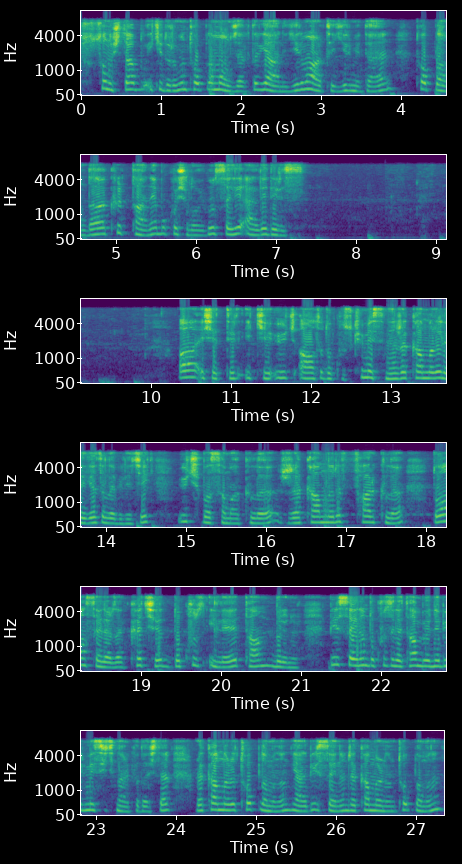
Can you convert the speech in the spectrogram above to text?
Sonuçta bu iki durumun toplamı olacaktır. Yani 20 artı 20'den toplamda 40 tane bu koşula uygun sayı elde ederiz. A eşittir 2, 3, 6, 9 kümesinin rakamlarıyla yazılabilecek 3 basamaklı, rakamları farklı doğal sayılardan kaçı 9 ile tam bölünür? Bir sayının 9 ile tam bölünebilmesi için arkadaşlar rakamları toplamının yani bir sayının rakamlarının toplamının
